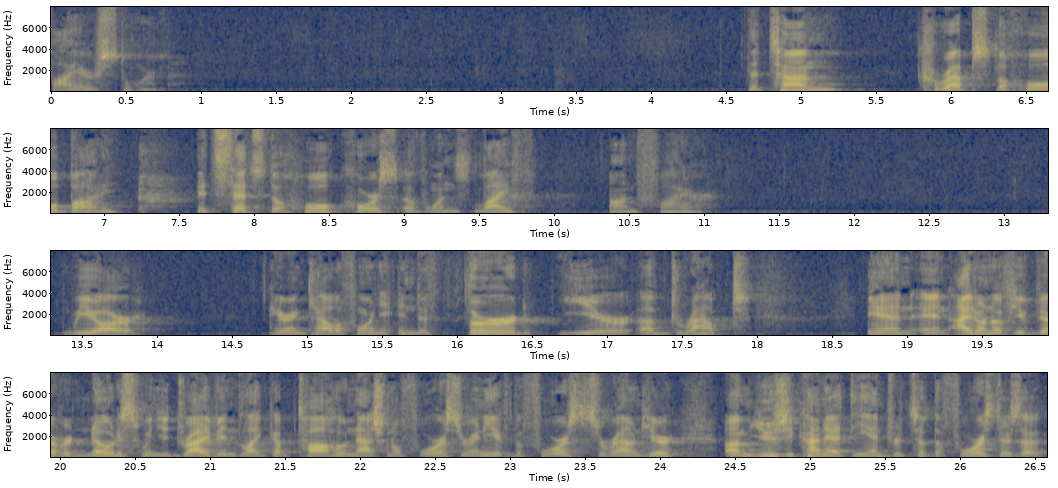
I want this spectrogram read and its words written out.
firestorm. The tongue corrupts the whole body, it sets the whole course of one's life on fire. We are here in California in the third year of drought. And, and I don't know if you've ever noticed when you drive in, like up Tahoe National Forest or any of the forests around here, um, usually kind of at the entrance of the forest, there's a,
